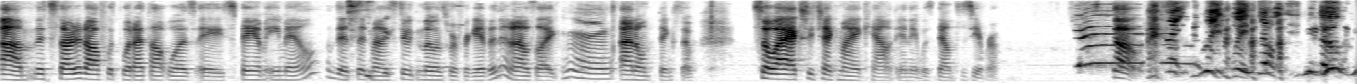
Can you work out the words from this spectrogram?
Um, it started off with what I thought was a spam email that said my student loans were forgiven, and I was like, hmm, I don't think so. So I actually checked my account, and it was down to zero. So Wait, wait, wait! Don't you You, know? you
